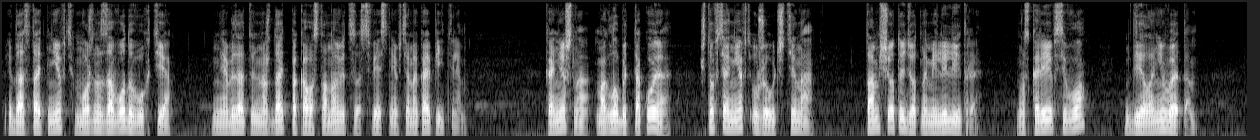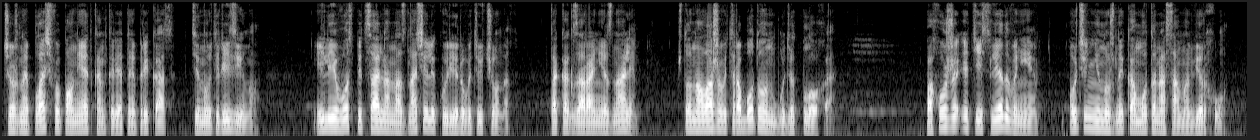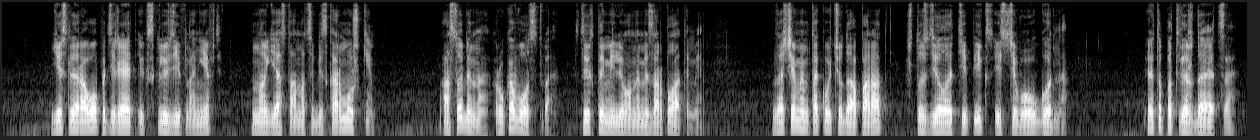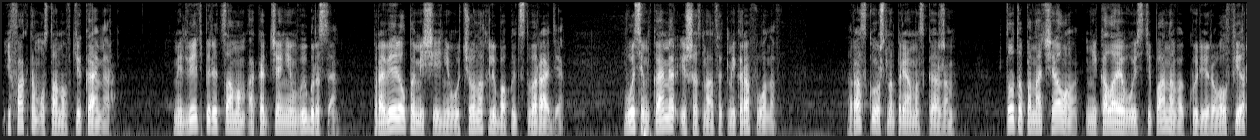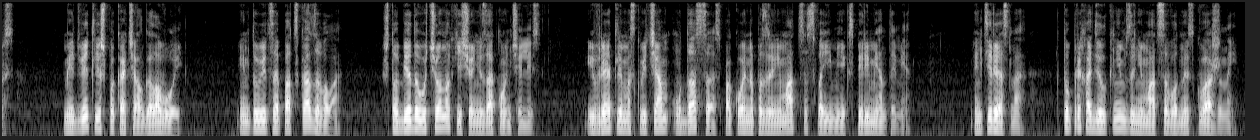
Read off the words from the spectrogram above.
И достать нефть можно с завода в Ухте. Не обязательно ждать, пока восстановится связь с нефтенакопителем. Конечно, могло быть такое, что вся нефть уже учтена. Там счет идет на миллилитры. Но скорее всего, дело не в этом. Черный плащ выполняет конкретный приказ – тянуть резину. Или его специально назначили курировать ученых, так как заранее знали, что налаживать работу он будет плохо. Похоже, эти исследования очень не нужны кому-то на самом верху. Если РАО потеряет эксклюзив на нефть, многие останутся без кормушки. Особенно руководство с их-то миллионными зарплатами. Зачем им такой чудо-аппарат, что сделает тип X из чего угодно? Это подтверждается и фактом установки камер. Медведь перед самым окончанием выброса проверил помещение ученых любопытства ради. 8 камер и 16 микрофонов. Роскошно, прямо скажем. То-то поначалу Николаеву и Степанова курировал Ферзь. Медведь лишь покачал головой. Интуиция подсказывала, что беды ученых еще не закончились, и вряд ли москвичам удастся спокойно позаниматься своими экспериментами. Интересно, кто приходил к ним заниматься водной скважиной.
